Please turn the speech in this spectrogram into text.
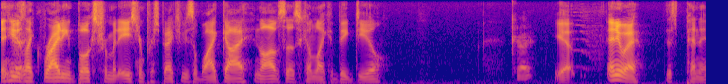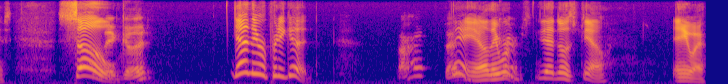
And he was like writing books from an Asian perspective. He's a white guy, and all of a sudden it's become like a big deal. Okay. Yep. Anyway, just pen names. So they good? yeah, they were pretty good. All right. Yeah, you know, they who were. Yeah, those. You know. Anyway.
